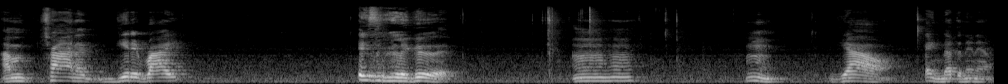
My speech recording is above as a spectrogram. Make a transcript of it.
I'm trying to get it right. It's really good. Mm-hmm. Mmm. Y'all. Ain't nothing in there.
